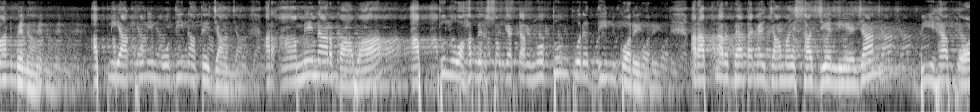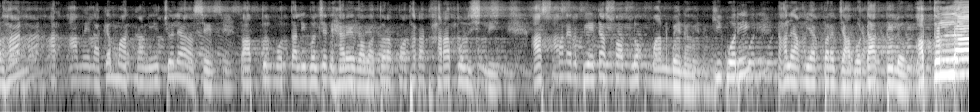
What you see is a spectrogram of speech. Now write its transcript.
মানবে না। আপনি এখনই মদিনাতে যান। আর আমেনার বাবা আব্দুল ওয়াহাবের সঙ্গে একটা নতুন করে দিন করেন। আর আপনার বেটাকে জামাই সাজিয়ে নিয়ে যান, বিহা পড়ান, আর আমেনাকে মাক্কা নিয়ে চলে আসেন। তো আব্দুল মোত্তালি বলছেন হ্যাঁ রে বাবা, তোরা কথাটা খারাপ বলিসনি। আসমানের বিয়েটা সব লোক মানবে না। কি করি? তাহলে আমি একবার যাব। ডাক দিল, আব্দুল্লাহ,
